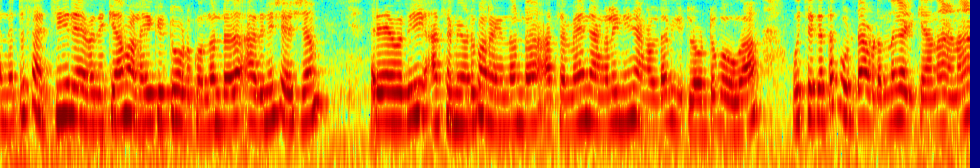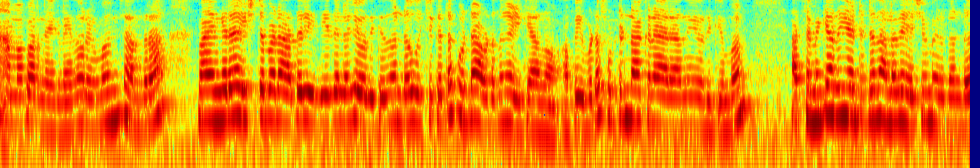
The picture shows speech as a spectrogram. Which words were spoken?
എന്നിട്ട് സച്ചി രേവതിക്ക് ആ വളയൊക്കെ ഇട്ട് കൊടുക്കുന്നുണ്ട്. അതിനുശേഷം രേവതി അച്ഛമ്മയോട് പറയുന്നുണ്ട് അച്ഛമ്മേ ഞങ്ങൾ ഇനി ഞങ്ങളുടെ വീട്ടിലോട്ട് പോവുക. ഉച്ചക്കത്തെ ഫുഡ് അവിടെ നിന്ന് കഴിക്കാമെന്നാണ് അമ്മ പറഞ്ഞേക്കണേന്ന് പറയുമ്പം ചന്ദ്ര ഭയങ്കര ഇഷ്ടപ്പെടാത്ത രീതിയിൽ തന്നെ ചോദിക്കുന്നുണ്ട് ഉച്ചക്കത്തെ ഫുഡ് അവിടെ നിന്ന് കഴിക്കാമെന്നോ അപ്പോൾ ഇവിടെ ഫുഡ് ഉണ്ടാക്കണേ ആരാന്ന് ചോദിക്കുമ്പം അച്ചമ്മയ്ക്ക് അത് കേട്ടിട്ട് നല്ല ദേഷ്യം വരുന്നുണ്ട്.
